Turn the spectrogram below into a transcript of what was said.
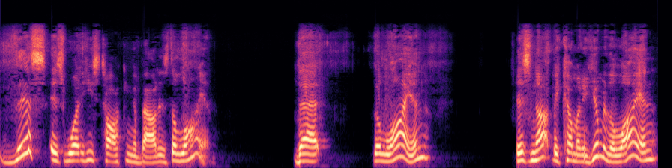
This is what he's talking about is the lion. That the lion is not becoming a human. The lion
